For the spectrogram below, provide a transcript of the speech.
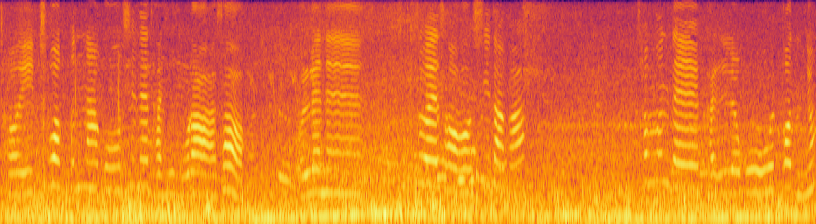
저희 투어 끝나고 시내 다시 돌아와서 원래는 숙소에서 쉬다가 천문대 가려고 했거든요.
